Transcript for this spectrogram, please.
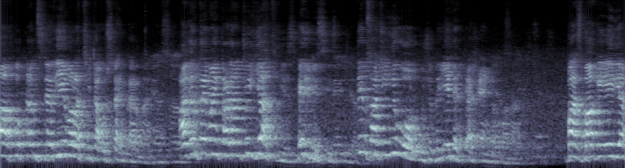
आपको कंसीडर ये वाला थीटा उस टाइम करना है। अगर तुम कड़ान छु यह चीज़ हेरी चीज़ तम साथ ये और वुचन ये देख क्या एंगल बना। बस बाकी एरिया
